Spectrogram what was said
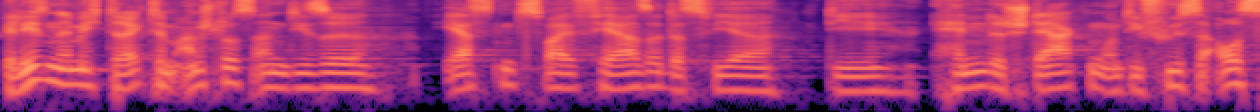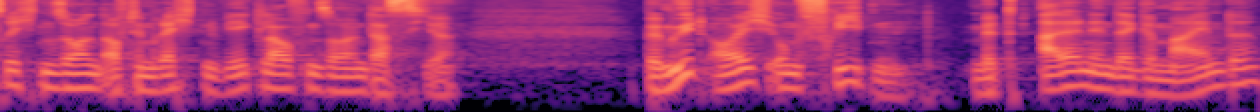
Wir lesen nämlich direkt im Anschluss an diese ersten zwei Verse, dass wir die Hände stärken und die Füße ausrichten sollen und auf dem rechten Weg laufen sollen, das hier. Bemüht euch um Frieden mit allen in der Gemeinde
